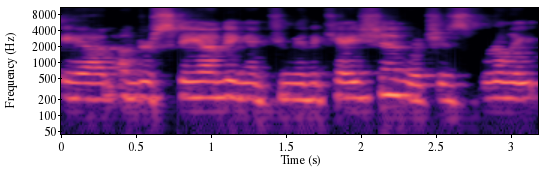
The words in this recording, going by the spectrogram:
and understanding and communication, which is really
